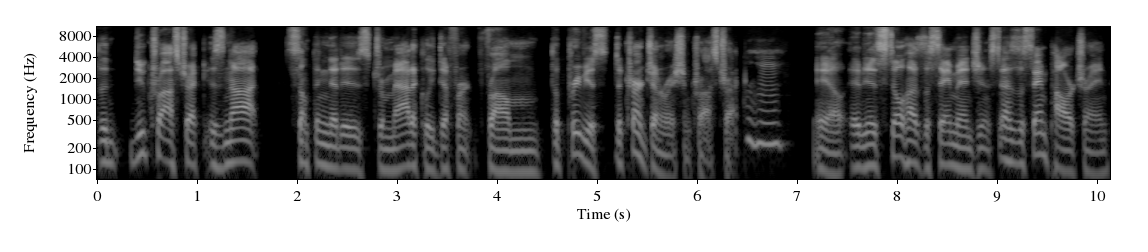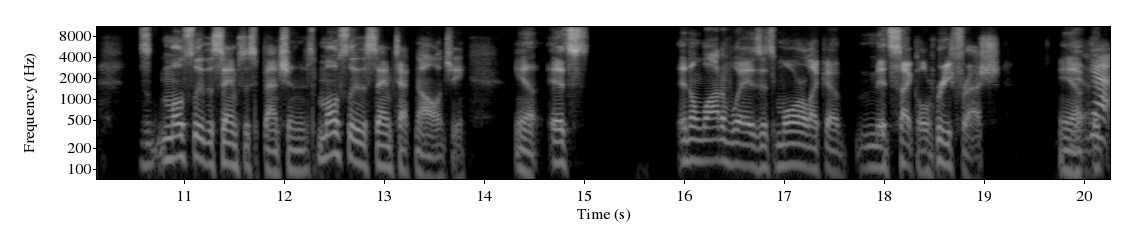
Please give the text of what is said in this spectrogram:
the new Crosstrek is not something that is dramatically different from the previous, the current generation Crosstrek. Mm-hmm. You know, it, it still has the same engine, it has the same powertrain, it's mostly the same suspension. It's mostly the same technology. You know, it's in a lot of ways, it's more like a mid-cycle refresh. You know, yeah.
